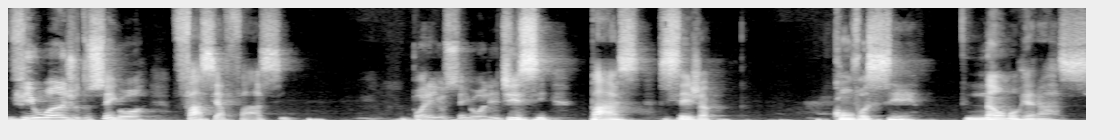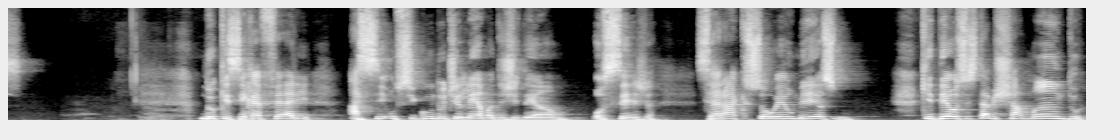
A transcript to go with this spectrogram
viu o anjo do Senhor face a face Porém, o Senhor lhe disse: Paz seja com você, não morrerás. No que se refere ao segundo dilema de Gideão, ou seja, será que sou eu mesmo? Que Deus está me chamando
